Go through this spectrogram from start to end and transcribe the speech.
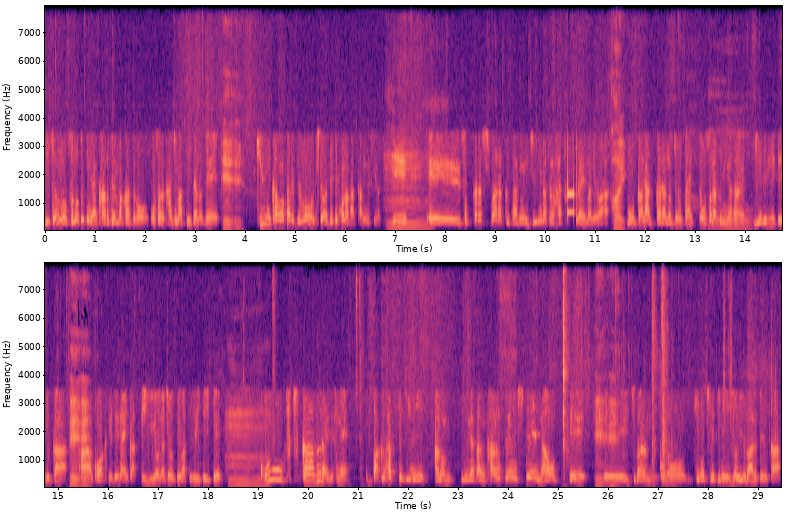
実はもうその時には感染爆発がおそらく始まっていたので、ええ急に緩和されても人は出てこなかったんですよ。で、えうんーそこからしばらく多分12月の20日くらいまでは、はい。もうガラッガラの状態、おそらく皆さん家で寝てるか、ええあー怖くて出ないかっていうような状況が続いていて、うん。この2日ぐらいですね、爆発的にあの皆さん感染して治って、ええー一番この気持ち的に余裕があるというか、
